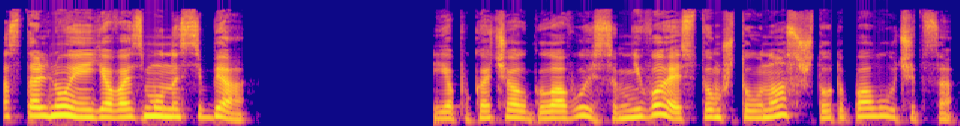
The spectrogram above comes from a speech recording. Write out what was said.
Остальное я возьму на себя». Я покачал головой, сомневаясь в том, что у нас что-то получится,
